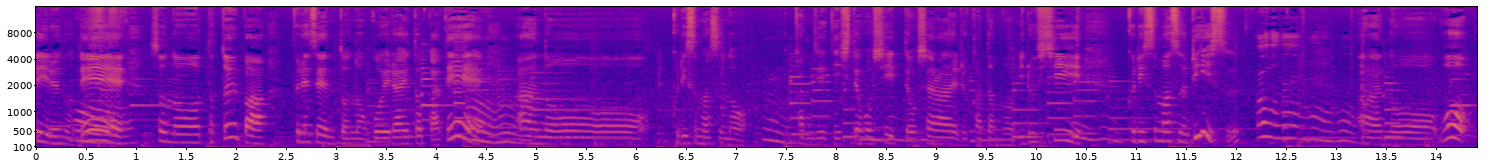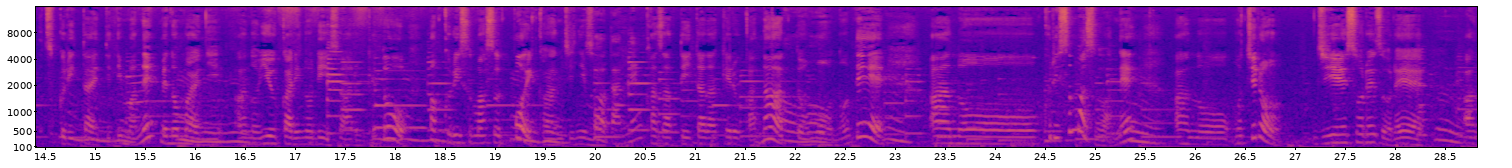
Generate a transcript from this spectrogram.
っているので、その例えばプレゼントのご依頼とかで、うんうんあのクリスマスのうん。感じにしてほしいっておっしゃられる方もいるしクリスマスリースうんうんうんうん。あのを作りたいって今ね目の前にうんうんあのユーカリのリースあるけど、うんまあ、クリスマスっぽい感じにも飾っていただけるかなと思うので、うんあのクリスマスはね、うん。あのもちろん自営それぞれうん。あの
